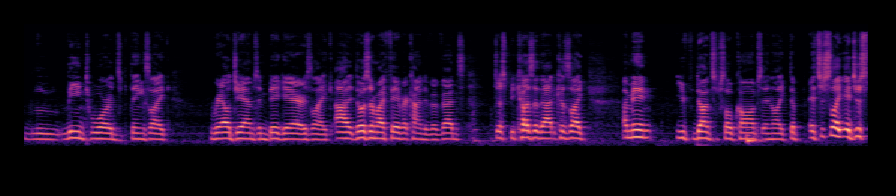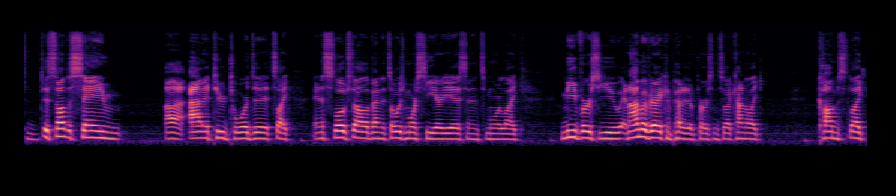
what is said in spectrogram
lean towards things like rail jams and big airs. Like I, those are my favorite kind of events, just because of that. Because like, I mean, you've done some slope comps and like the it's just like it just it's not the same uh, attitude towards it. It's like in a slope style event, it's always more serious and it's more like me versus you. And I'm a very competitive person, so I kind of like comes like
